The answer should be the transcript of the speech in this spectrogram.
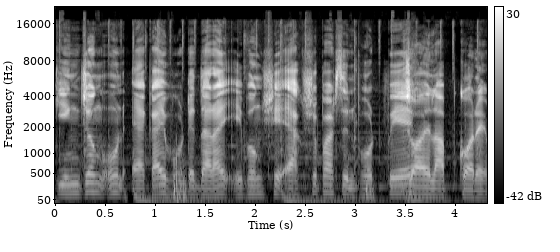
কিং জং উন একাই ভোটে দাঁড়ায় এবং সে একশো পার্সেন্ট ভোট পেয়ে জয়লাভ করে।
